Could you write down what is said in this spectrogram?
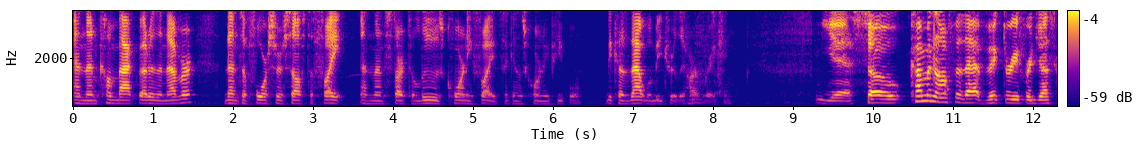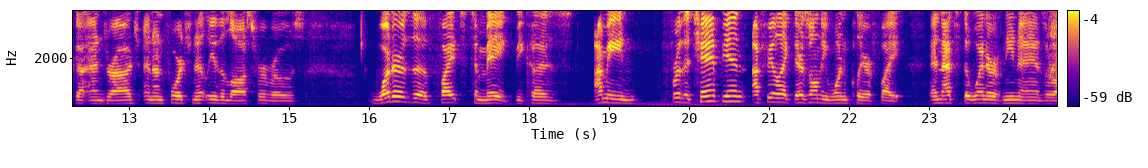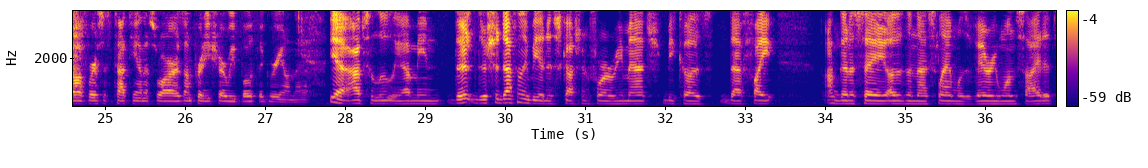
and then come back better than ever than to force herself to fight and then start to lose corny fights against corny people because that would be truly heartbreaking. Yeah, so coming off of that victory for Jessica Andrade and unfortunately the loss for Rose, what are the fights to make? Because, I mean, for the champion, I feel like there's only one clear fight, and that's the winner of Nina Ansaroff versus Tatiana Suarez. I'm pretty sure we both agree on that. Yeah, absolutely. I mean, there there should definitely be a discussion for a rematch because that fight, I'm gonna say, other than that slam, was very one sided.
